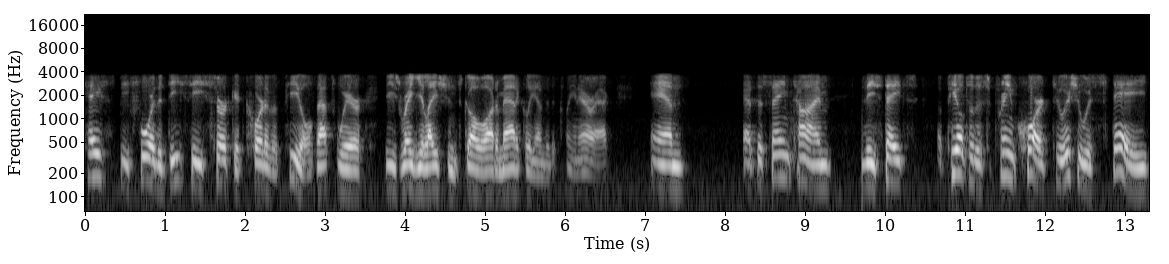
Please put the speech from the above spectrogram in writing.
case before the D.C. Circuit Court of Appeals. That's where these regulations go automatically under the Clean Air Act. And at the same time, the states appealed to the Supreme Court to issue a stay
